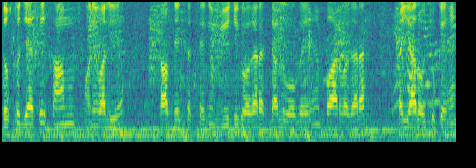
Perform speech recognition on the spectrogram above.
दोस्तों, जैसे ही शाम होने वाली है तो आप देख सकते हैं कि म्यूज़िक वगैरह चालू हो गए हैं, बार वगैरह तैयार हो चुके हैं।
